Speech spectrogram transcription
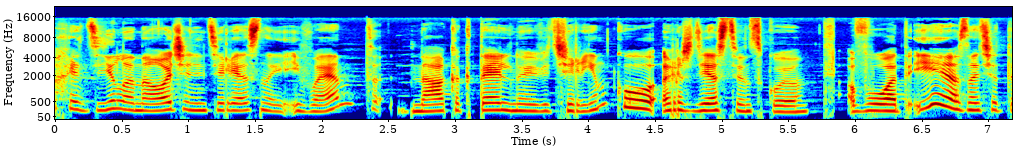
ходила на очень интересный ивент, на коктейльную вечеринку рождественскую. Вот, и, значит,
